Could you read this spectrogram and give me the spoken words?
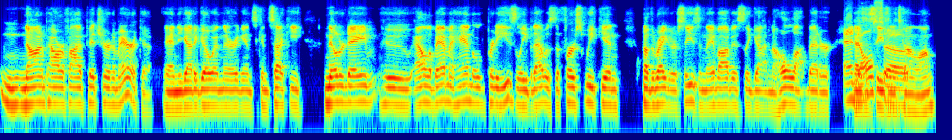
non-power five pitcher in America, and you got to go in there against Kentucky. Notre Dame, who Alabama handled pretty easily, but that was the first weekend of the regular season. They've obviously gotten a whole lot better and as also, the season's gone along.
